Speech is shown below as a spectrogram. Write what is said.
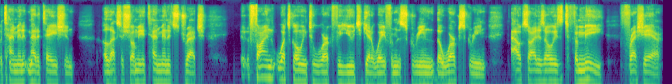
a 10 minute meditation. Alexa, show me a 10 minute stretch. Find what's going to work for you to get away from the screen, the work screen. Outside is always, for me, fresh air,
